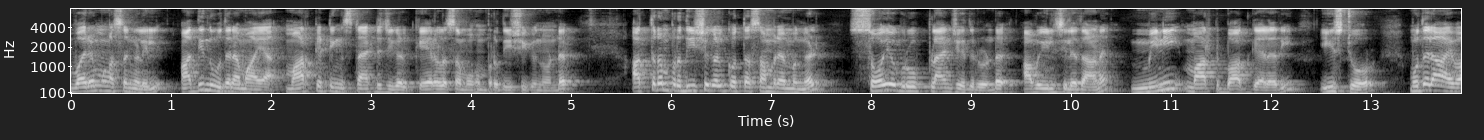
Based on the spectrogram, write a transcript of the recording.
വരും മാസങ്ങളിൽ അതിനൂതനമായ മാർക്കറ്റിംഗ് സ്ട്രാറ്റജികൾ കേരള സമൂഹം പ്രതീക്ഷിക്കുന്നുണ്ട്. അത്തരം പ്രതീക്ഷകൾക്കൊത്ത സംരംഭങ്ങൾ സോയോ ഗ്രൂപ്പ് പ്ലാൻ ചെയ്തിട്ടുണ്ട്. അവയിൽ ചിലതാണ് mini mart bath gallery e store മുതലായവ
